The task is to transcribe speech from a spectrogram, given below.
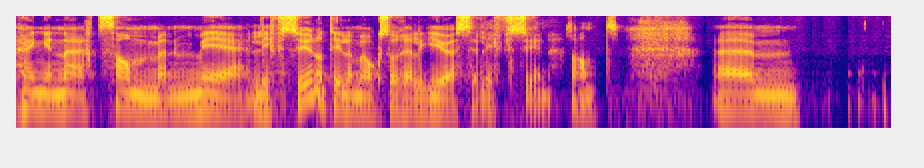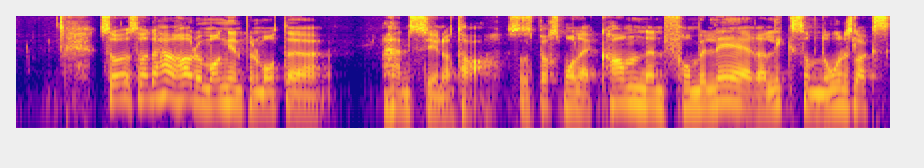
henger nært sammen med livssyn, og til og med også religiøse livssyn. Sant? Um, så, så det her har du mange på en måte hensyn å ta. Så spørsmålet er kan en formulere liksom noen slags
